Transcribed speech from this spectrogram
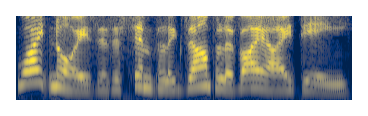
White noise is a simple example of IID.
